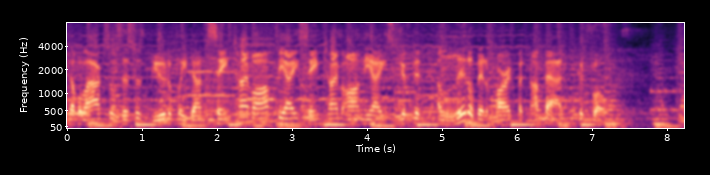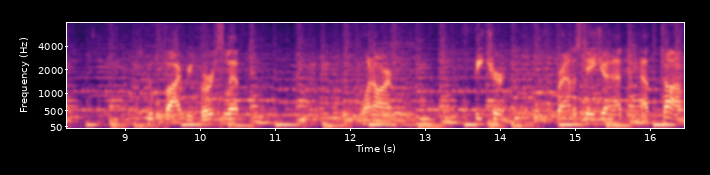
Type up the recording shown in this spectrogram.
Double axels, this was beautifully done. Same time off the ice, same time on the ice. Drifted a little bit apart, but not bad. Good flow. Group five, reverse lift. One arm. Feature for Anastasia at, at the top.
